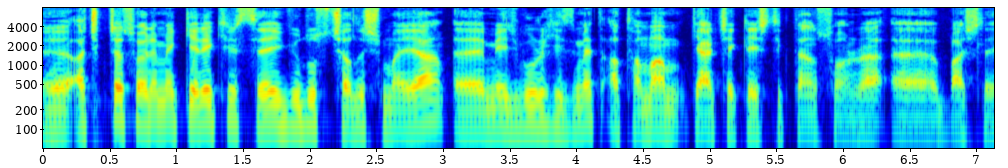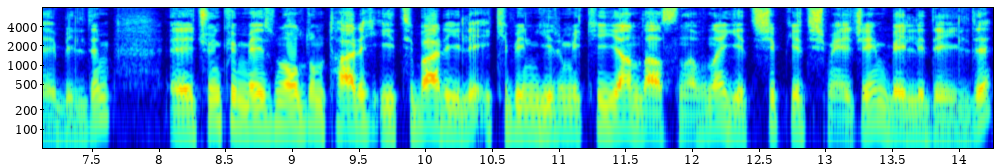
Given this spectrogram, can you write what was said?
E, açıkça söylemek gerekirse Yudus çalışmaya e, mecburi hizmet atamam gerçekleştikten sonra e, başlayabildim. E, çünkü mezun olduğum tarih itibariyle 2022 yan dal sınavına yetişip yetişmeyeceğim belli değildi.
